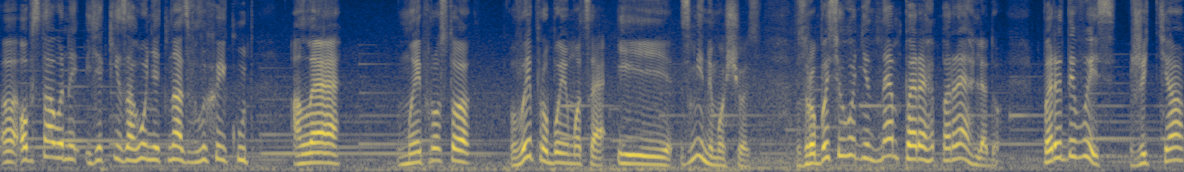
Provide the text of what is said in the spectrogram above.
е, обставини, які загонять нас в глухий кут. Але ми просто випробуємо це і змінимо щось. Зроби сьогодні днем перегляду, передивись життя,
